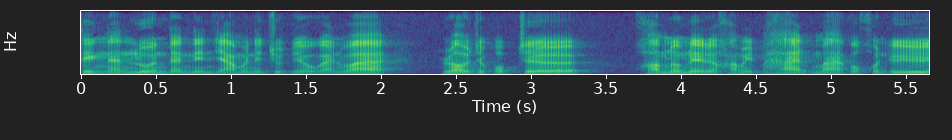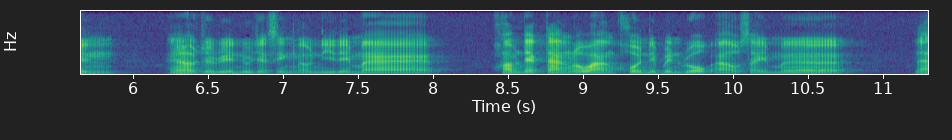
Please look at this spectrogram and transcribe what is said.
สิ่งนั้นล้วนแต่เน้นย้ำไว้ในจุดเดียวกันว่า เราจะพบเจอความล้มเหลวและความผิดพลาดมากกว่าคนอื่น และเราจะเรียนรู้จากสิ่งเหล่านี้ได้มาก ความแตกต่างระหว่างคนที่เป็นโรคอัลไซเมอร์ และ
